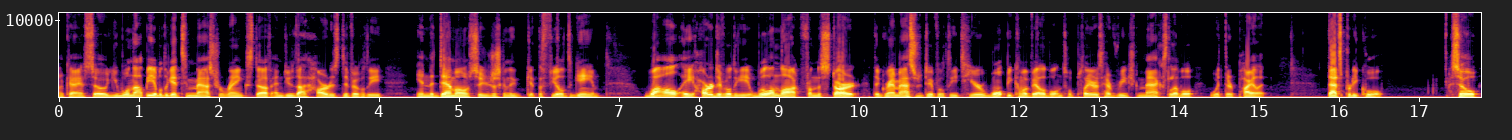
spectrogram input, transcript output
Okay, so you will not be able to get to master rank stuff and do the hardest difficulty in the demo, so you're just going to get the feel of the game. While a harder difficulty will unlock from the start, the Grandmaster difficulty tier won't become available until players have reached max level with their pilot. That's pretty cool. So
